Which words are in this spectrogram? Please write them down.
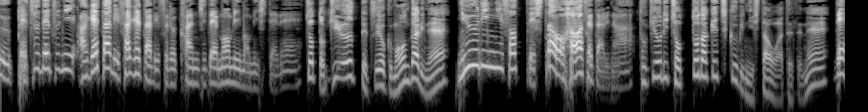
右別々に上げたり下げたりする感じでもみもみしてね。ちょっとギューって強く揉んだりね。乳輪に沿って舌を這わせたりな。時折ちょっとだけ乳首に舌を当ててね。で、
